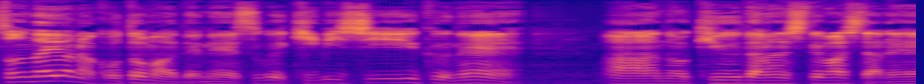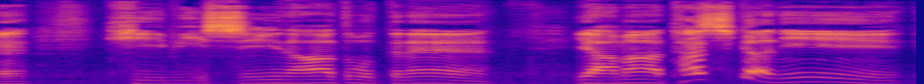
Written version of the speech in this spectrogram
そんなようなことまでね、すごい厳しくね、あの、球団してましたね。厳しいなと思ってね。いや、まあ、確かに、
